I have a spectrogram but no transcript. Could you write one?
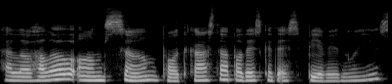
Hello, hello, um, Sam podkāstā. Paldies, ka esi pievienojies.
